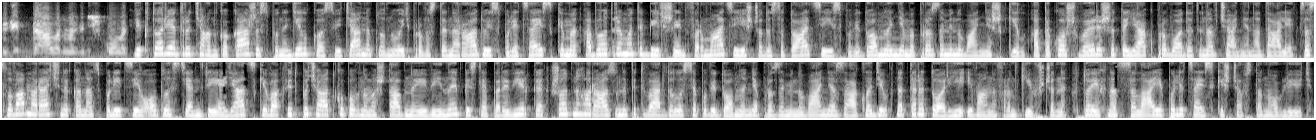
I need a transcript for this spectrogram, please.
віддалено від школи. Вікторія Дротянко каже, з понеділка освітяни планують провести нараду із поліцейськими, аби отримати більше інформації щодо ситуації з повідомленнями про замінування шкіл, а також вирішити, як проводити навчання надалі. За словами речника Нацполіції області Андрія Яцьківа, від початку повномасштабної війни після перевірки жодного разу не підтвердилося повідомлення про замінування закладів на території Івано-Франківщини. Хто їх надсилає, поліцейські ще встановлюють.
